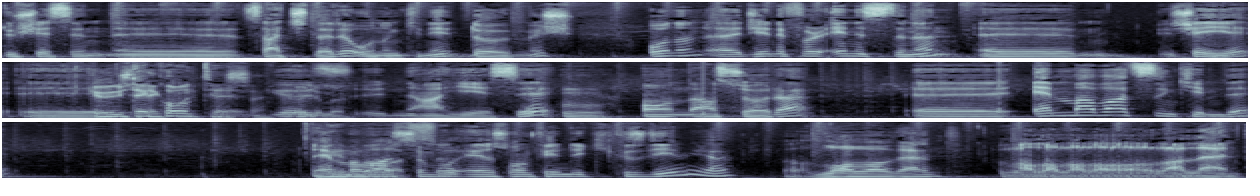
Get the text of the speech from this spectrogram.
düşesin e, saçları onunkini dövmüş. Onun e, Jennifer Aniston'ın e, şeyi e, Göğüs Dekolte. dekoltesi. göğüs bölümü. nahiyesi. Ondan sonra e, Emma Watson kimdi? Emma Emma Watson bu Watson. en son filmdeki kız değil mi ya? La La Land. La la la la la land.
